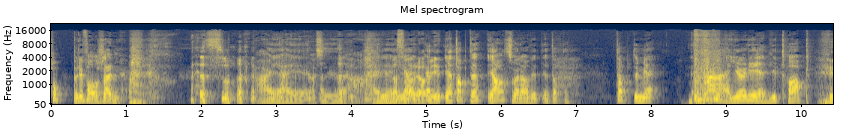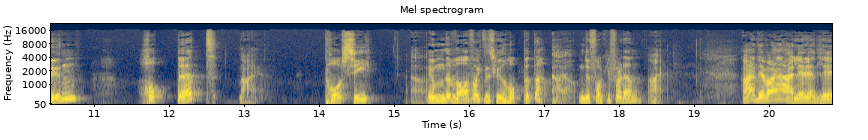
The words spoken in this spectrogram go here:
Hopper i fallskjerm. Nei, jeg, altså det er Jeg, jeg, avgitt? jeg tapte. Ja, svaret avgitt. Jeg tapte. Tapte med ærlig og redelig tap. Hun hoppet Nei. på ski. Jo, men det var faktisk hun hoppet, da. Ja, ja. Men du får ikke for den. Nei. Nei, det var en ærlig redelig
